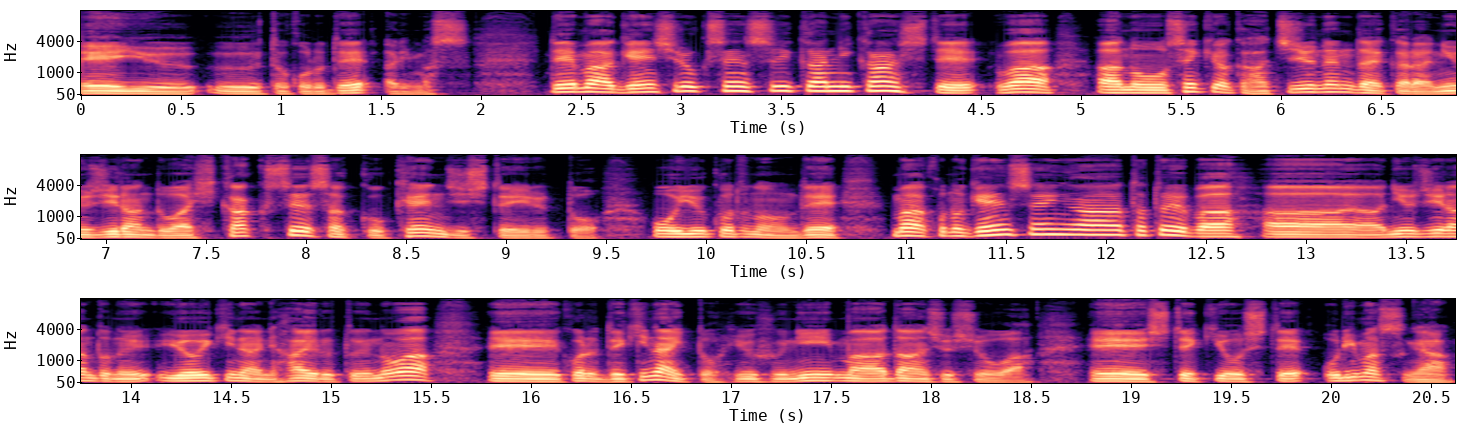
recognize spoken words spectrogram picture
いうところであります。で、まあ、原子力潜水艦に関してはあの1980年代からニュージーランドは非核政策を堅持しているということなので、まあ、この源泉が例えばあニュージージーランドの領域内に入るというのは、えー、これできないというふうに、まあ、アダン首相は、えー、指摘をしておりますが、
